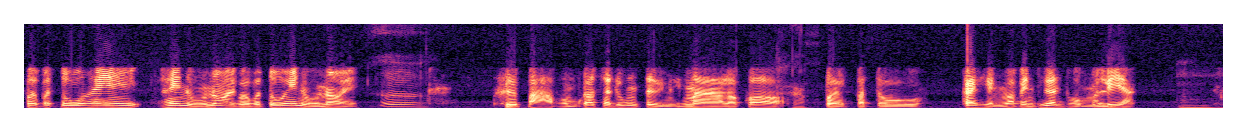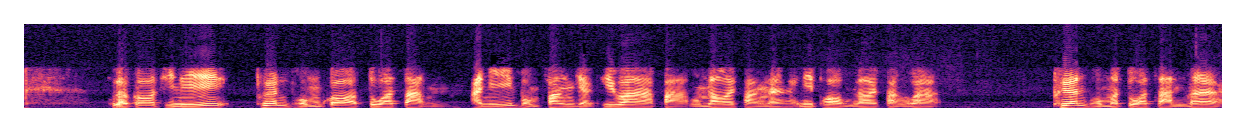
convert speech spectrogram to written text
เปิดประตูให้ให้หนูหน่อยเปิดประตูให้หนูหน่อยเออคือป๋าผมก็สะดุ้งตื่นขึ้นมา แล้วก็ครับเปิดประตู ก็เห็นว่าเป็นเพื่อนผมมาเรียกอืมแล้วก็ทีนี้เพื่อนผมก็ตัวสั่นอันนี้ผมฟังจากที่ว่าป่าผมเล่าให้ฟังนะอันนี้พ่อผมเล่าให้ฟังว่า เพื่อนผมมาตัวสั่นมาก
